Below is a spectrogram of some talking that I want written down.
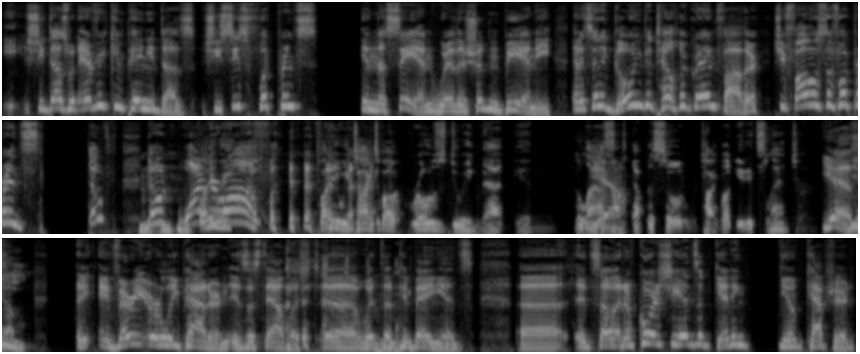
she does what every companion does. She sees footprints in the sand where there shouldn't be any, and instead of going to tell her grandfather, she follows the footprints. Don't don't wander funny off. We, funny, we talked about Rose doing that in the last yeah. episode. We talked about Idiot's Lantern. Yes. Yeah. A, a, very early pattern is established uh, with the companions, uh, and so and of course she ends up getting you know captured,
